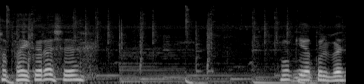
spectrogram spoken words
સફાઈ કરે છે. શું કે અતુલભાઈ?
